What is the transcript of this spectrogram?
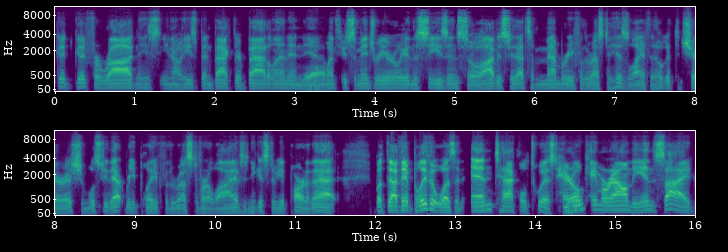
Good, good for Rod, and he's you know he's been back there battling and, Yeah. and went through some injury early in the season. So obviously that's a memory for the rest of his life that he'll get to cherish, and we'll see that replay for the rest of our lives, and he gets to be a part of that. But I think- believe it was an end tackle twist. Harrell mm-hmm. came around the inside.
